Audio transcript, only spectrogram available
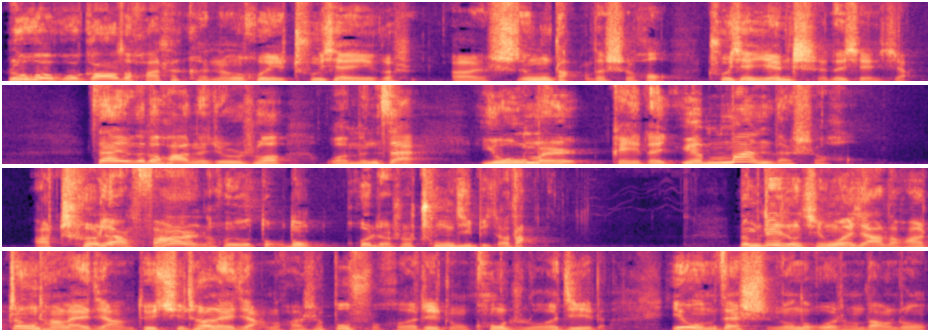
如果过高的话，它可能会出现一个呃升档的时候出现延迟的现象。再一个的话呢，就是说我们在油门给的越慢的时候，啊，车辆反而呢会有抖动，或者说冲击比较大。那么这种情况下的话，正常来讲，对汽车来讲的话是不符合这种控制逻辑的，因为我们在使用的过程当中，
